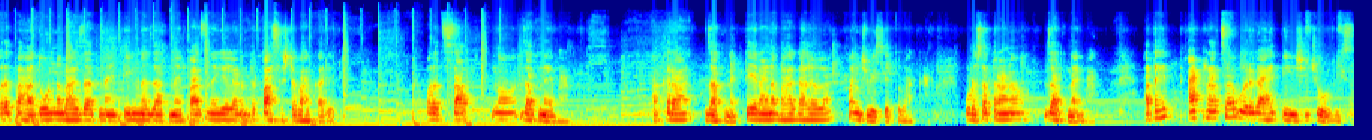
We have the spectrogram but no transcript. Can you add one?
परत पहा दोननं भाग जात नाही तीननं जात नाही पाचनं गेल्यानंतर पासष्ट भागाकार येतो. परत सातनं जात नाही भाग. अकरा जात नाही. तेरानं भाग घालवला पंचवीस येतो भाग. पुढं सतरानं जात नाही भाग. आता हे अठराचा वर्ग आहे तीनशे चोवीस.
